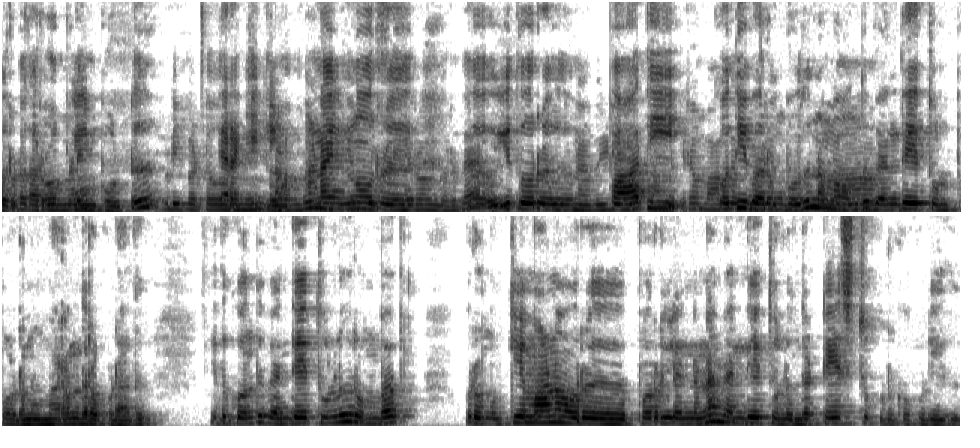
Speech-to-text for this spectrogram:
ஒரு கருவேப்பிலையும் போட்டு இப்படிப்பட்ட இறக்கிக்கலாம். ஆனால் இன்னொரு இது ஒரு பாதி கொதி வரும்போது நம்ம வந்து. வெந்தயத்தூள் போடணும். மறந்துடக்கூடாது. இதுக்கு வந்து வெந்தயத்தூள் ரொம்ப ஒரு முக்கியமான ஒரு பொருள் என்னென்னா வெந்தயத்தூள் இந்த டேஸ்ட்டு கொடுக்கக்கூடியது.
